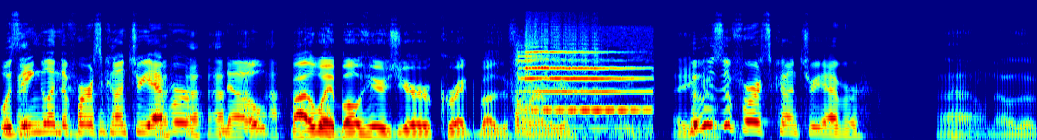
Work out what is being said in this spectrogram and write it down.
Was England the first country ever? No. By the way, Beau, here's your correct buzzer from earlier. There you Who's go. the first country ever? I don't know the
